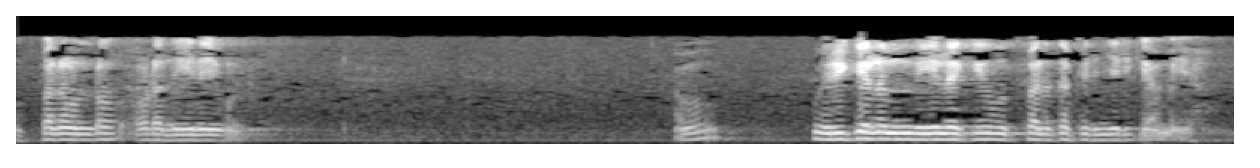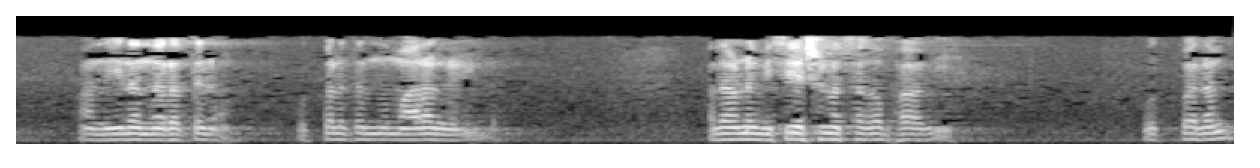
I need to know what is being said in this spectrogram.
ഉത്പന്നമുണ്ടോ? അവിടെ നീലയുമുണ്ട്. അപ്പോൾ ഒരിക്കലും നീലയ്ക്ക് ഉത്പലത്തെ പിരിഞ്ഞിരിക്കാൻ വയ്യ. ആ നീല നിറത്തിന് ഉത്പലത്തിൽ നിന്ന് മാറാൻ കഴിയില്ല. അതാണ് വിശേഷണ സഹഭാവി. ഉത്പലം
